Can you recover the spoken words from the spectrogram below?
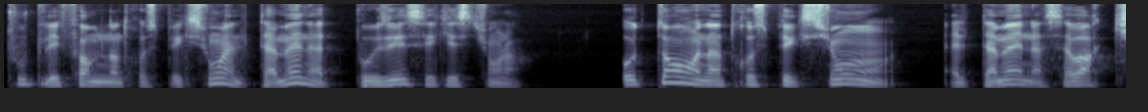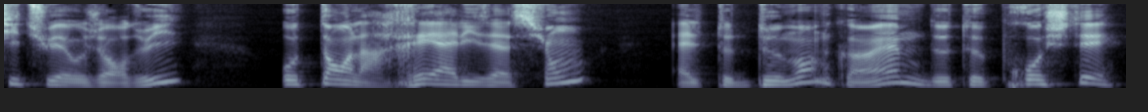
toutes les formes d'introspection, elles t'amènent à te poser ces questions-là. Autant l'introspection, elle t'amène à savoir qui tu es aujourd'hui, autant la réalisation, elle te demande quand même de te projeter.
